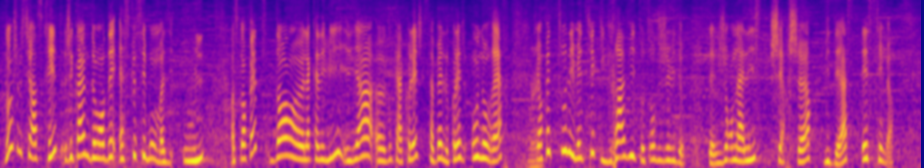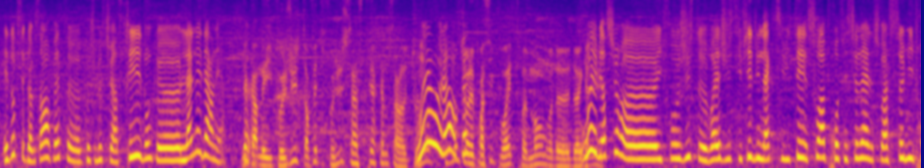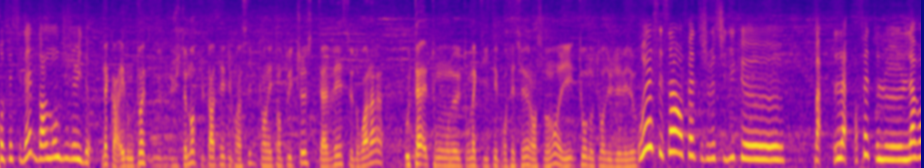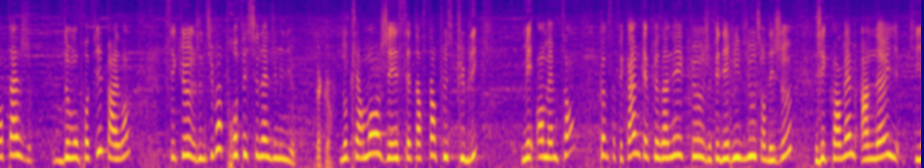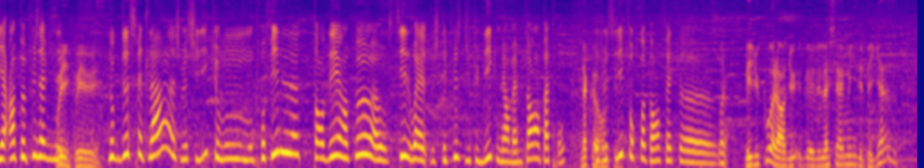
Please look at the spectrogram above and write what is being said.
Donc je me suis inscrite, j'ai quand même demandé est-ce que c'est bon, on m'a dit oui. Parce qu'en fait, dans euh, l'académie, il y a euh, donc un collège qui s'appelle le collège honoraire, qui est Ouais. en fait tous les métiers qui gravitent autour du jeu vidéo. C'est journaliste, chercheur, vidéaste et streamer. Et donc c'est comme ça en fait euh, que je me suis inscrit donc euh, l'année dernière. Voilà. D'accord, mais il faut juste, en fait, il faut juste s'inscrire comme ça. hein. Tout Ouais, monde, voilà, tout le en monde sur le principe pour être membre de, de Oui, bien sûr, euh, il faut juste ouais, justifier d'une activité soit professionnelle, soit semi-professionnelle dans le monde du jeu vidéo. D'accord. Et donc toi, justement, tu partais du principe qu'en étant Twitcheuse, tu avais ce droit-là, ou ton, ton activité professionnelle en ce moment, elle tourne autour du jeu vidéo? Ouais, c'est ça en fait. Je me suis dit que, bah, la- en fait, l'avantage de mon profil, par exemple, c'est que je ne suis pas professionnelle du milieu. D'accord. Donc clairement, j'ai cet instinct plus public, mais en même temps, comme ça fait quand même quelques années que je fais des reviews sur des jeux, j'ai quand même un œil qui est un peu plus avisé. Oui, oui, oui. Donc de ce fait-là, je me suis dit que mon, mon profil tendait un peu au style, ouais, j'étais plus du public, mais en même temps pas trop. Et D'accord. je me suis dit pourquoi pas en fait, euh, voilà. Mais du coup, alors, du- la cérémonie des Pégases,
